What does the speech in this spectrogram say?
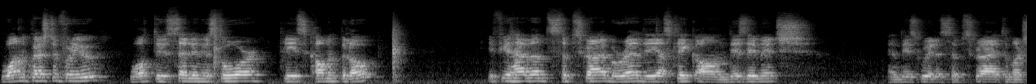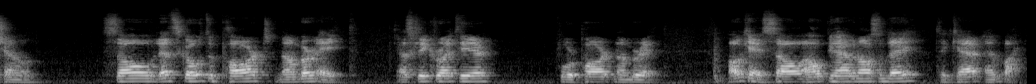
One question for you. What do you sell in your store? Please comment below. If you haven't subscribed already, just click on this image and this will subscribe to my channel. So let's go to part number 8. Just click right here for part number 8. Okay, so I hope you have an awesome day. Take care and bye.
